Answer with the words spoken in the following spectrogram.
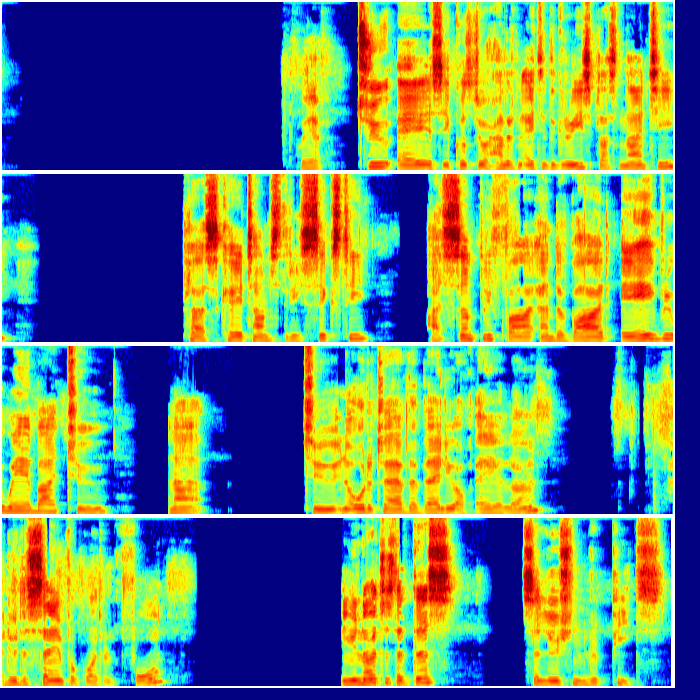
we have 2a is equals to 180 degrees plus 90 plus k times 360. I simplify and divide everywhere by 2 and I to in order to have the value of a alone. I do the same for quadrant 4. And you notice that this solution repeats.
